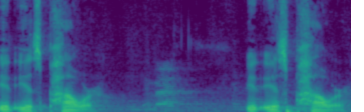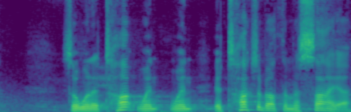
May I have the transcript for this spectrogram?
It is power. It is power. So when it, talk, when, when it talks about the Messiah,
